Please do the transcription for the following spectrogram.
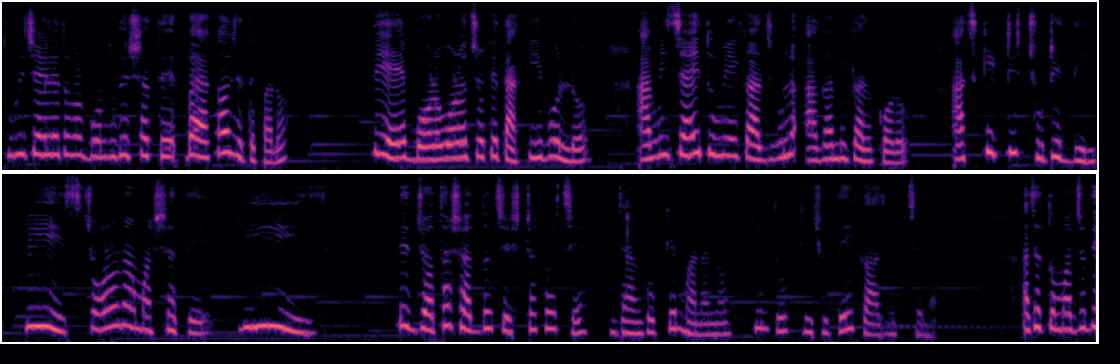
তুমি চাইলে তোমার বন্ধুদের সাথে বা একাও যেতে পারো। তে বড় বড় চোখে তাকিয়ে বলল, আমি চাই তুমি এই কাজগুলো আগামীকাল করো। আজকে একটি ছুটির দিন। প্লিজ চলো না আমার সাথে। প্লিজ। তে যথাসাধ্য চেষ্টা করছে জাঙ্কুককে মানানোর, কিন্তু কিছুতেই কাজ হচ্ছে না। আচ্ছা তোমার যদি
